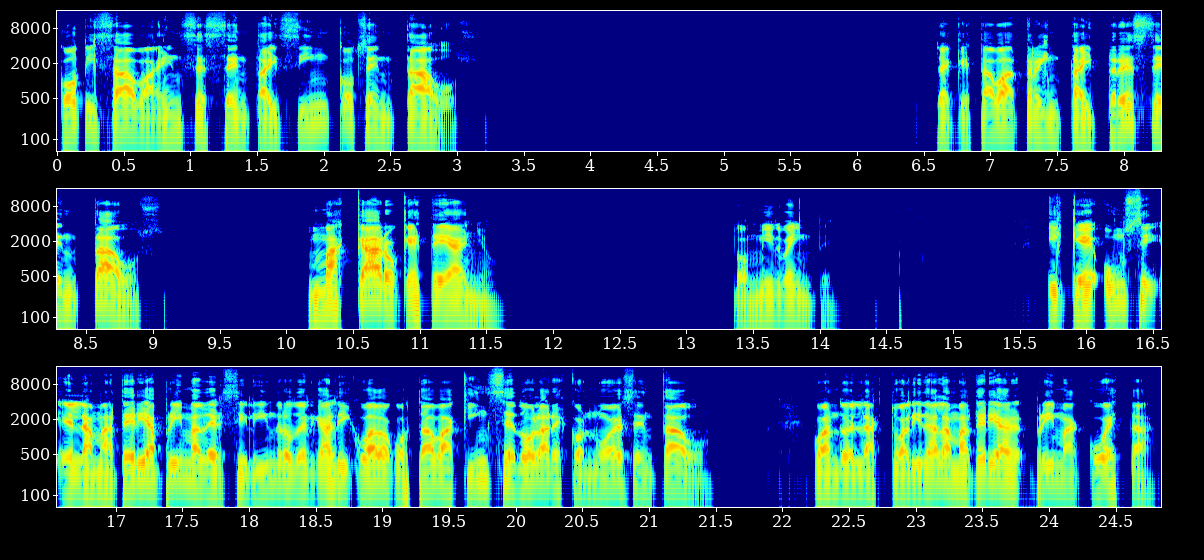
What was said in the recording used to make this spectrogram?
cotizaba en 65 centavos. De que estaba 33 centavos más caro que este año, 2020 y que un, eh, la materia prima del cilindro del gas licuado costaba 15 dólares con 9 centavos, cuando en la actualidad la materia prima cuesta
